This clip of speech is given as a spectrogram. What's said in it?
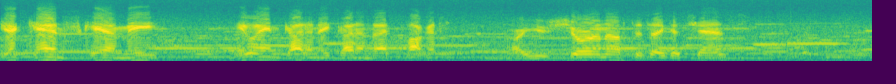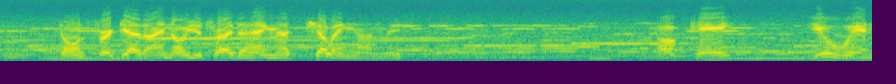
You can't scare me. You ain't got any gun in that pocket. Are you sure enough to take a chance? Don't forget, I know you tried to hang that killing on me. Okay, you win.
